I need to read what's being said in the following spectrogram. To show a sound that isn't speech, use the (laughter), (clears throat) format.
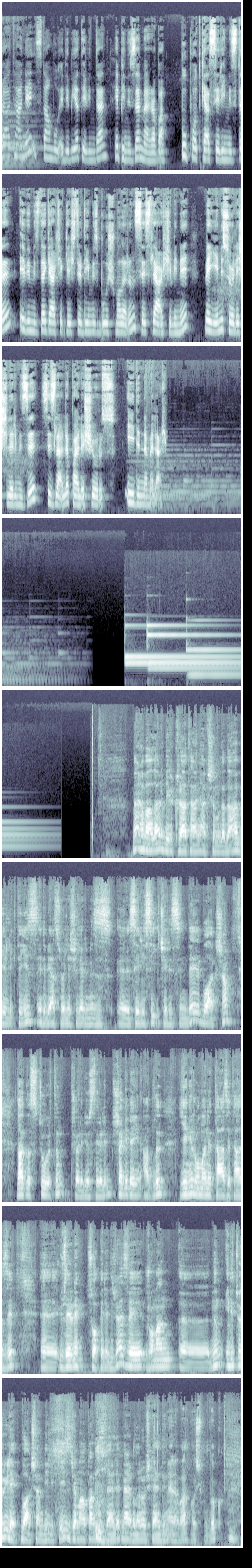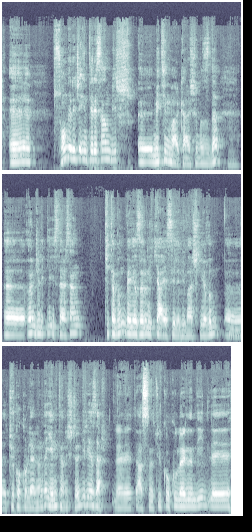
Kıraathane İstanbul Edebiyat Evi'nden hepinize merhaba. Bu podcast serimizde evimizde gerçekleştirdiğimiz buluşmaların sesli arşivini ve yeni söyleşilerimizi sizlerle paylaşıyoruz. İyi dinlemeler. Merhabalar, bir kıraathane akşamında daha birlikteyiz. Edebiyat Söyleşilerimiz e, serisi içerisinde bu akşam Douglas Stewart'ın, şöyle gösterelim, Shaggy Bey'in adlı yeni romanı taze taze e, üzerine sohbet edeceğiz ve romanın editörüyle bu akşam birlikteyiz. Cemal Pan (clears throat) bizlerle. Merhabalar, hoş geldin. Merhaba, hoş bulduk. E, son derece enteresan bir e, metin var karşımızda. E, öncelikle istersen kitabın ve yazarın hikayesiyle bir başlayalım. E, Türk okurlarının da yeni tanıştığı bir yazar. Evet, aslında Türk okurlarının değil, e,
